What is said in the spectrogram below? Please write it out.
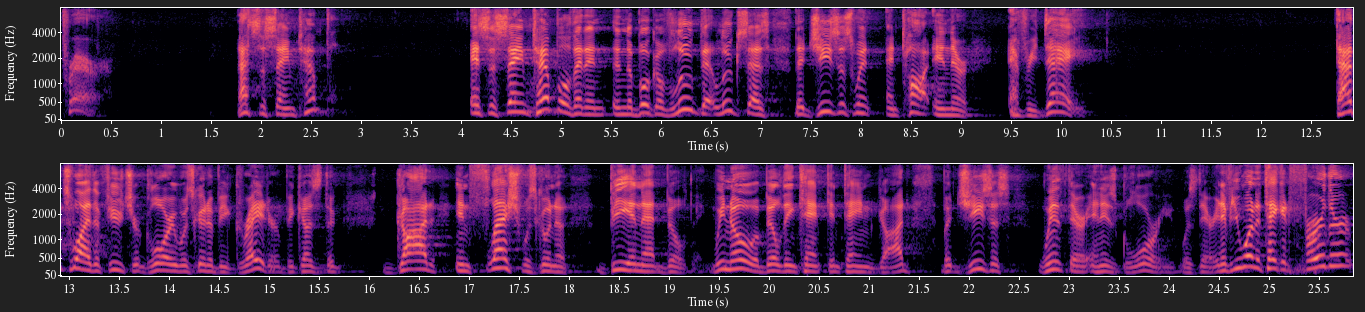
prayer. That's the same temple. It's the same temple that in, in the book of Luke, that Luke says that Jesus went and taught in there every day. That's why the future glory was going to be greater because the God in flesh was going to be in that building. We know a building can't contain God, but Jesus went there and his glory was there. And if you want to take it further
